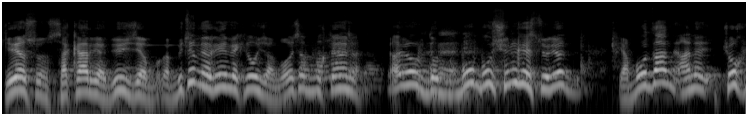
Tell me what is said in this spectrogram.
Giresun, Sakarya, Düzce, bütün bölgenin vekili olacağım. Dolayısıyla muhtemelen... Ya yok, bu, bu şunu gösteriyor. Ya buradan hani çok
